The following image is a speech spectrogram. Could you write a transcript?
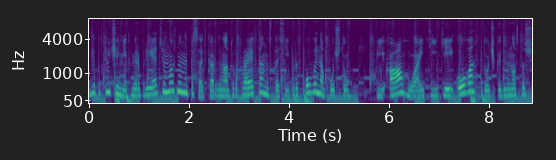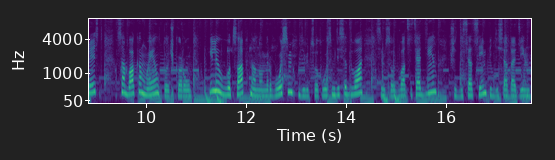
Для подключения к мероприятию можно написать координатору проекта Анастасии Прытковой на почту pytkova.96 собака mail.ru или в WhatsApp на номер 8 982 721 67 51.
